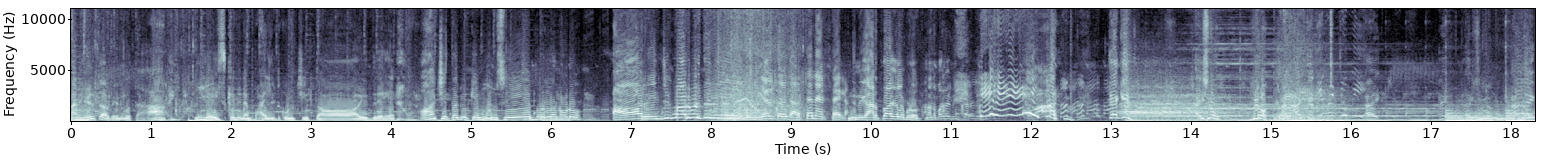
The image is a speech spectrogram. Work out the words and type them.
ನಾನು ಹೇಳ್ತಾ ಇರೋದೇನು ಗೊತ್ತಾ? ಈ ಐಸ್ ಕೆನ್ನಿನ ಬಾಯಲ್ಲಿ ಇಟ್ಕೊಂಡು ಚೀಪ್ತಾ ಇದ್ರೆ ಆಚೆ ತೆಗೋಕೆ ಮನಸ್ಸೇ ಬರಲ್ಲ ನೋಡು. ಆ ರೇಂಜಿಗೆ ಮಾಡ್ಬಿಡ್ತೀನಿ. ನೀನ್ ಹೇಳ್ತಾ ಇರೋದು ಅರ್ಥನೇ ಆಗ್ತಾ ಇಲ್ಲ. ನಿನಗೆ ಅರ್ಥ ಆಗಲ್ಲ ಬಿಡು. ನನ್ನ ಮಗ ನಿನ್ ಟೇಕ್ Take it. ಐಶು ಬಿಡು. ನಾನು ಹಾಕ್ತೀನಿ. ಐ- ಐ- ಐಶು, ಐ-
